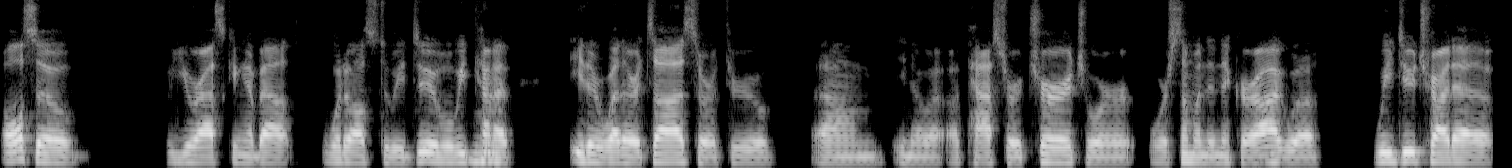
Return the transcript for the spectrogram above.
also you were asking about what else do we do well we mm. kind of either whether it's us or through um, you know a, a pastor or church or or someone in nicaragua we do try to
